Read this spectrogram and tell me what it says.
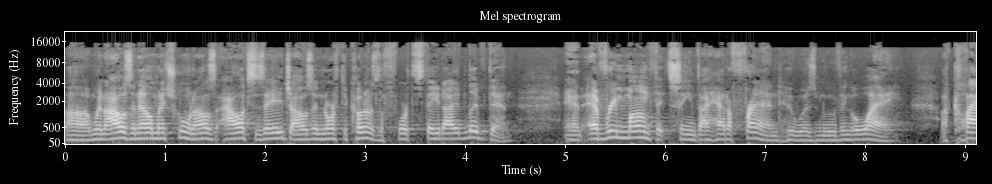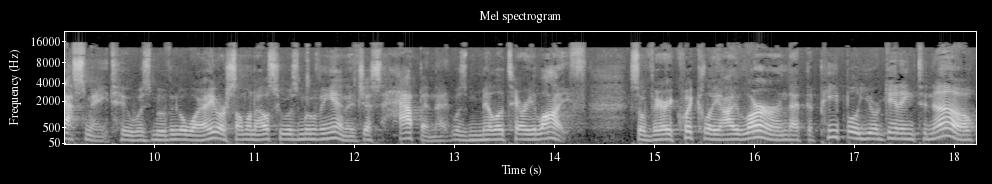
Uh, when I was in elementary school, when I was Alex's age, I was in North Dakota. It was the fourth state I had lived in. And every month it seemed I had a friend who was moving away, a classmate who was moving away, or someone else who was moving in. It just happened. That was military life. So, very quickly, I learned that the people you're getting to know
